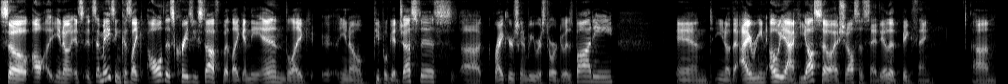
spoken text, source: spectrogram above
so all you know it's it's amazing because like all this crazy stuff but like in the end like you know people get justice uh Ryker's gonna be restored to his body. And you know the Irene oh yeah he also I should also say the other big thing um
